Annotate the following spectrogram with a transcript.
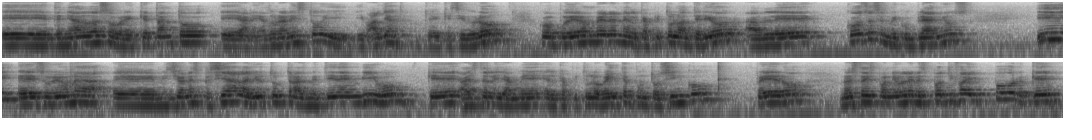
eh, tenía dudas sobre qué tanto eh, haría durar esto y, vaya, que, que sí duró. Como pudieron ver en el capítulo anterior, hablé cosas en mi cumpleaños y eh, subí una emisión especial a YouTube transmitida en vivo que a este le llamé el capítulo 20.5, pero no está disponible en Spotify porque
